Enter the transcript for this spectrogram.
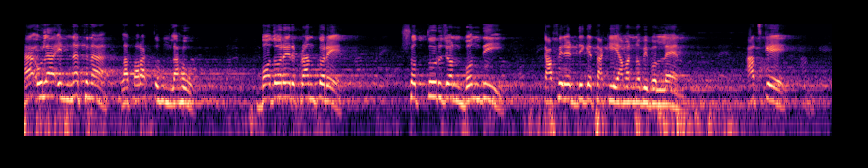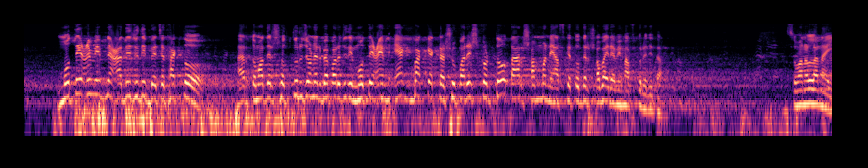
হাউলা ইন্নাতনা লা তারাকতুহুম লাহু। বদরের প্রান্তরে সত্তর জন বন্দি কাফিরের দিকে তাকিয়ে আমার নবী বললেন, আজকে মোতেআম ইবনে আদি যদি বেঁচে থাকতো আর তোমাদের সত্তর জনের ব্যাপারে যদি মোতেআম এক বাক্যে একটা সুপারিশ করতো, তার সম্মানে আজকে তোদের সবাই আমি মাফ করে দিতাম। সুবহানাল্লাহ নাই।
